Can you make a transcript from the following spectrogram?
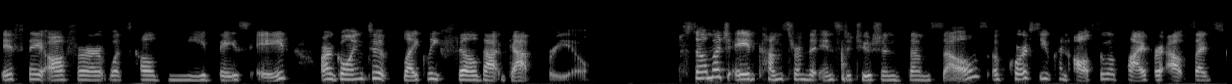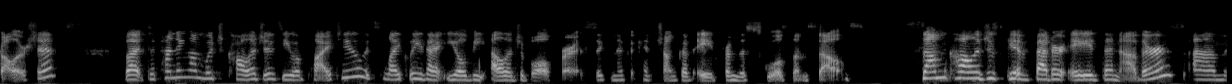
if they offer what's called need based aid, are going to likely fill that gap for you. So much aid comes from the institutions themselves. Of course, you can also apply for outside scholarships but depending on which colleges you apply to, it's likely that you'll be eligible for a significant chunk of aid from the schools themselves. Some colleges give better aid than others. Um,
